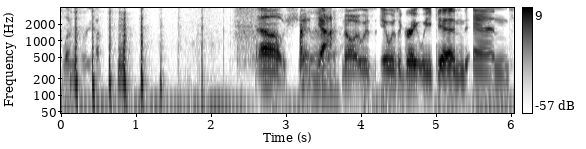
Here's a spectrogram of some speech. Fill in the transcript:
flip for you. Oh shit! Yeah, no, it was it was a great weekend, and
